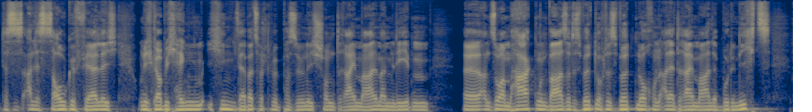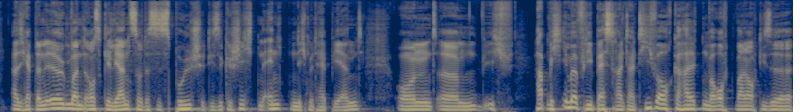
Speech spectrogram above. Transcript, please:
Das ist alles saugefährlich. Und ich glaube, ich häng, ich hing selber zum Beispiel persönlich schon dreimal in meinem Leben äh, an so einem Haken und war so, das wird noch, das wird noch und alle drei Male wurde nichts. Also ich habe dann irgendwann daraus gelernt, so das ist Bullshit. Diese Geschichten enden nicht mit Happy End. Und ähm, ich habe mich immer für die bessere Alternative auch gehalten, weil oft waren auch diese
